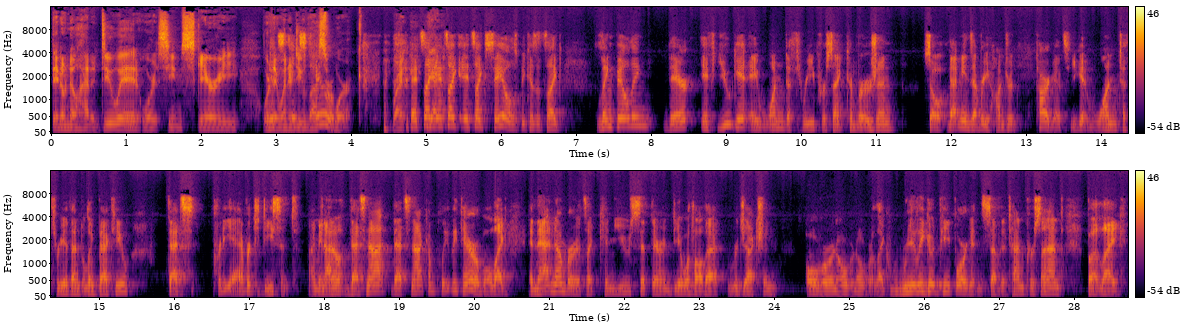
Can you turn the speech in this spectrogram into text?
they don't know how to do it or it seems scary or it's, they want to do less work right it's like yeah. it's like it's like sales because it's like link building there if you get a 1 to 3% conversion so that means every 100 targets you get 1 to 3 of them to link back to you that's pretty average decent. I mean i don't that's not that's not completely terrible. Like and that number it's like can you sit there and deal with all that rejection over and over and over? Like really good people are getting 7 to 10% but like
